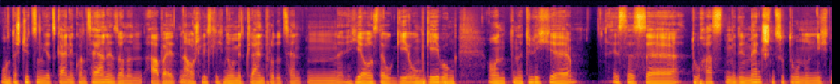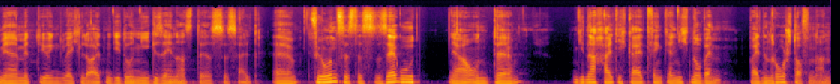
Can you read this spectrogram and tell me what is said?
unterstützen jetzt keine Konzerne, sondern arbeiten ausschließlich nur mit kleinen Produzenten hier aus der Umgebung. Und natürlich äh, ist es, äh, du hast mit den Menschen zu tun und nicht mehr mit irgendwelchen Leuten, die du nie gesehen hast. Das ist halt, äh, für uns ist das sehr gut. Ja, und äh, die Nachhaltigkeit fängt ja nicht nur beim, bei den Rohstoffen an.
